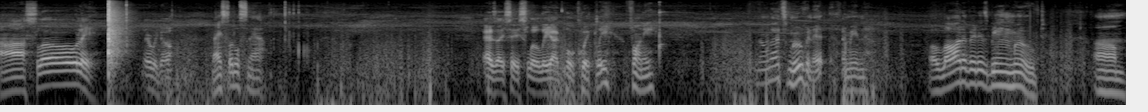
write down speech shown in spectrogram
Ah, slowly. There we go. Nice little snap. As I say slowly, I pull quickly. Funny. No, that's moving it. I mean, a lot of it is being moved. Um,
